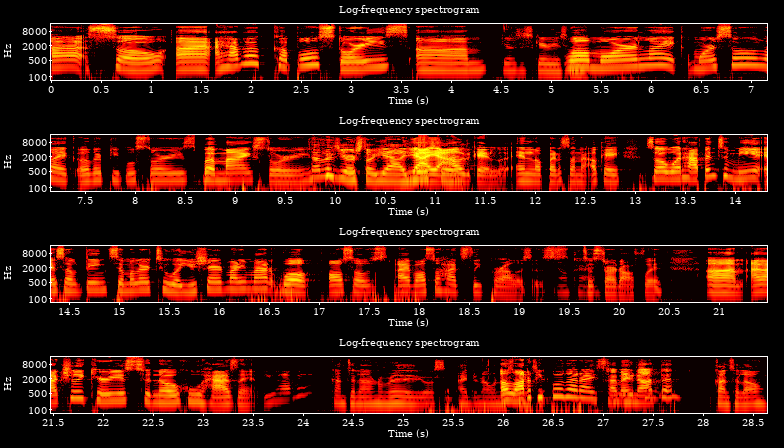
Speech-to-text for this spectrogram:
Uh, so uh, I have a couple stories. Um, Give us the scariest well, one. more like more so like other people's stories, but my story. Tell us your story. Yeah, yeah, yeah. story. Okay, en lo personal. Okay, so what happened to me is something similar to what you shared, Marimar. Well, also I've also had sleep paralysis Okay. to start off with. Um, I'm actually curious to know who hasn't. You haven't? Cancelado nombre de Dios. I do not want A lot of people that I Have you not then? Cancelado.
